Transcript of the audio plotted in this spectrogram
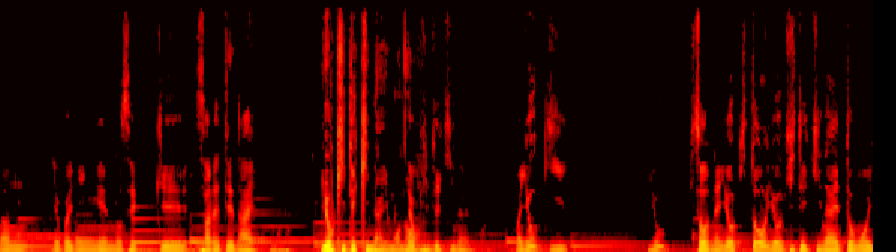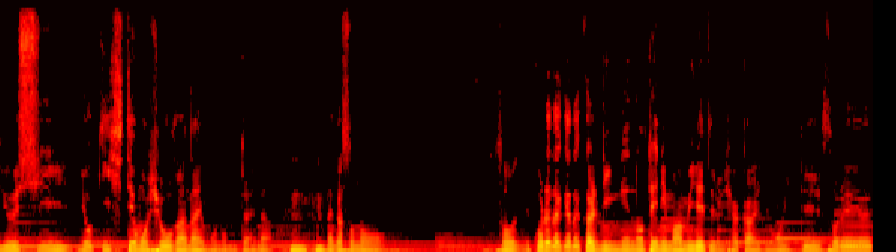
なんやっぱり人間の設計されてないも予期できないもの。予の。期できないもの、まあ、予期よそうね予期と予期できないとも言うし予期してもしょうがないものみたいな。うんうん。なんかそのそうこれだけだから人間の手にまみれてる社会においてそれ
